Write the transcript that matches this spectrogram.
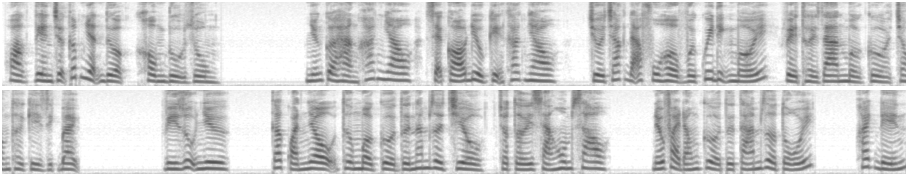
hoặc tiền trợ cấp nhận được không đủ dùng. Những cửa hàng khác nhau sẽ có điều kiện khác nhau, chưa chắc đã phù hợp với quy định mới về thời gian mở cửa trong thời kỳ dịch bệnh. Ví dụ như, các quán nhậu thường mở cửa từ 5 giờ chiều cho tới sáng hôm sau. Nếu phải đóng cửa từ 8 giờ tối, khách đến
